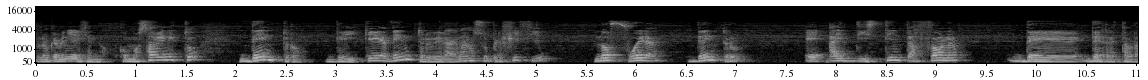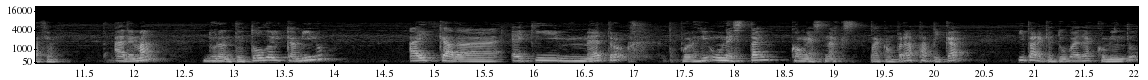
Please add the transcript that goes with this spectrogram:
lo que venía diciendo, como saben esto, dentro de Ikea, dentro de la gran superficie, no fuera, dentro, eh, hay distintas zonas de, restauración. Además, durante todo el camino hay cada X metros, por decir, un stand con snacks para comprar, para picar y para que tú vayas comiendo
